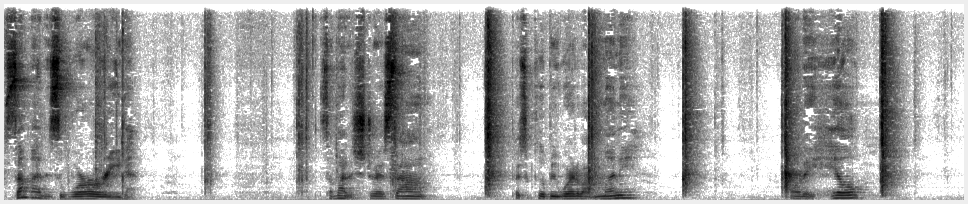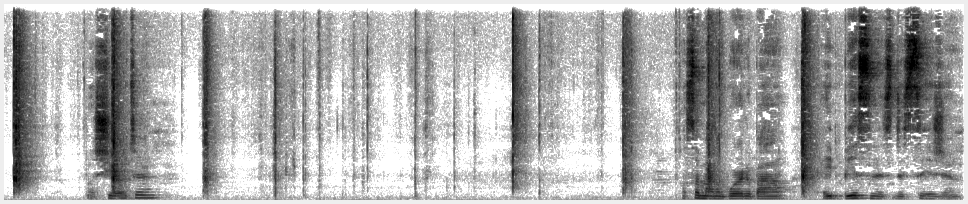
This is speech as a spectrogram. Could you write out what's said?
Somebody's worried. Somebody's stressed out. Person could be worried about money or their health a shelter. Or somebody worried about a business decision.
